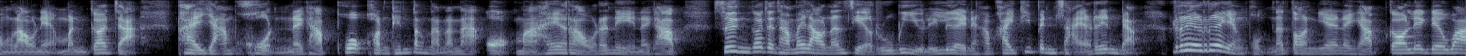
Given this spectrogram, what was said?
ของเราเนี่ยมันก็จะพยายามขนนะครับพวกคอนเทนต์ต่างๆนานาออกอกมาให้เรานั่นเองนะครับซึ่งก็จะทำให้เรานั้นเสียรูบี้อยู่เรื่อยๆนะครับใครที่เป็นสายเล่นแบบเรื่อยๆอย่างผมนะตอนนี้นะครับก็เรียกได้ว่า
